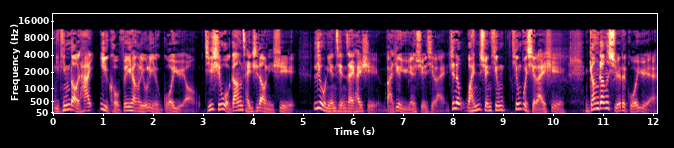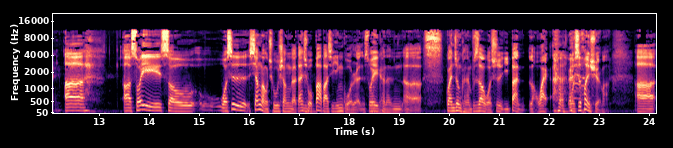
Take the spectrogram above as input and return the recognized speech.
你听到他一口非常流利的国语哦，其实我刚刚才知道你是六年前才开始把这个语言学起来，真的完全听听不起来是刚刚学的国语。啊啊，所以 so 我是香港出生的，但是我爸爸是英国人，所以可能呃观众可能不知道我是一半老外，我是混血嘛。啊，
